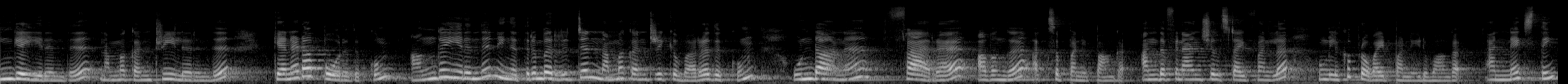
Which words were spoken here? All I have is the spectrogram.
இங்கே இருந்து நம்ம கண்ட்ரியிலேருந்து கெனடா போகிறதுக்கும் அங்கே இருந்து நீங்கள் திரும்ப ரிட்டன் நம்ம கண்ட்ரிக்கு வர்றதுக்கும் உண்டான ஃபேரை அவங்க அக்செப்ட் பண்ணிப்பாங்க. அந்த ஃபினான்ஷியல் ஸ்டைஃபனில் உங்களுக்கு ப்ரொவைட் பண்ணிடுவாங்க. அண்ட் நெக்ஸ்ட் திங்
